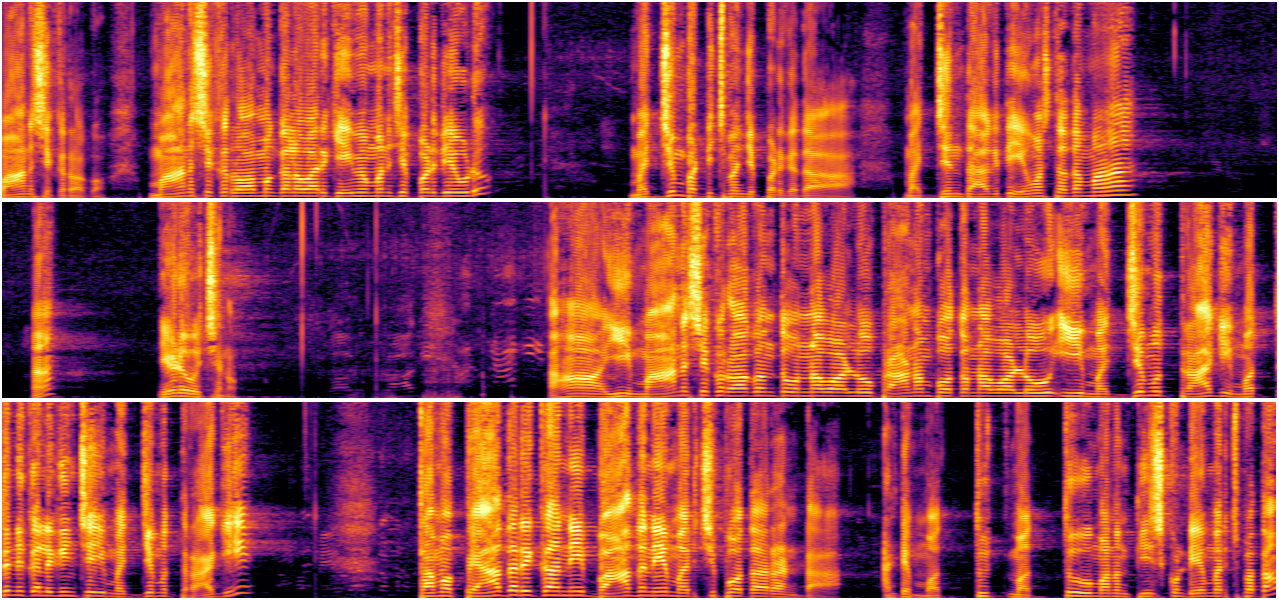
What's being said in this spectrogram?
మానసిక రోగం. మానసిక రోగం గల వారికి ఏమేమని చెప్పాడు దేవుడు? మద్యం పట్టించమని చెప్పాడు కదా. మద్యం తాగితే ఏమొస్తుందమ్మా ఏడో వచ్చిన ఈ మానసిక రోగంతో ఉన్నవాళ్ళు ప్రాణం పోతున్న వాళ్ళు ఈ మద్యము త్రాగి మత్తుని కలిగించే ఈ మద్యము త్రాగి తమ పేదరికాన్ని బాధనే మర్చిపోతారంట. అంటే మత్తు మత్తు మనం తీసుకుంటే ఏం మర్చిపోతాం?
